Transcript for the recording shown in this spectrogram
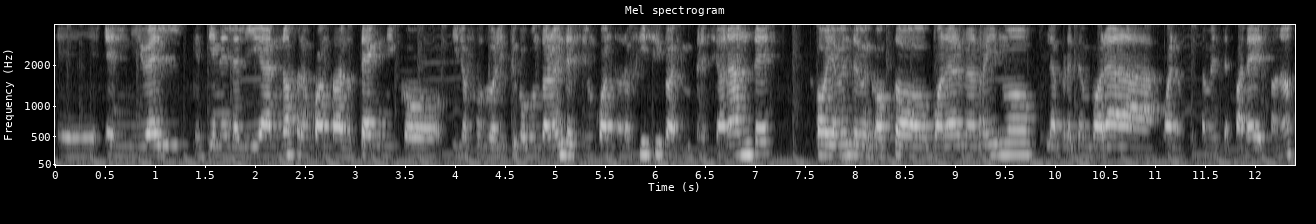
eh, el nivel que tiene la liga, no solo en cuanto a lo técnico y lo futbolístico puntualmente, sino en cuanto a lo físico, es impresionante. Obviamente me costó ponerme al ritmo, la pretemporada, bueno, justamente para eso, ¿no?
